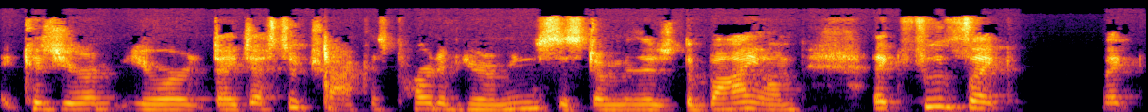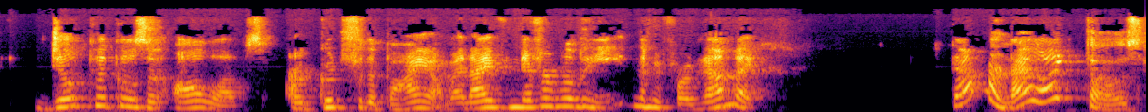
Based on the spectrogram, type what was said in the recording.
because your your digestive tract is part of your immune system, and there's the biome. Like foods like like dill pickles and olives are good for the biome, and I've never really eaten them before. Now I'm like, darn, I like those.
